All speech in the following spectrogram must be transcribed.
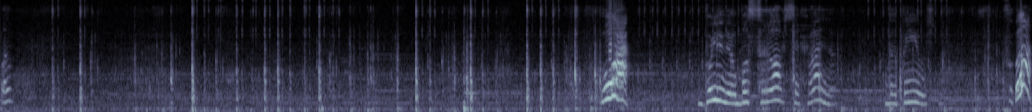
Ладно. О! Блин, я обосрался, реально. Да появился. А!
